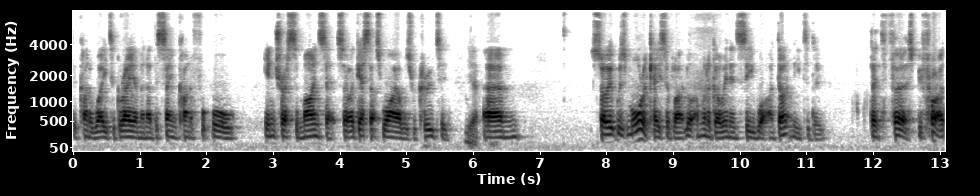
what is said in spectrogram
the kind of way to Graham, and had the same kind of football interests and mindset. So I guess that's why I was recruited. Yeah. Um, so it was more a case of like, look, I'm going to go in and see what I don't need to do that first before I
